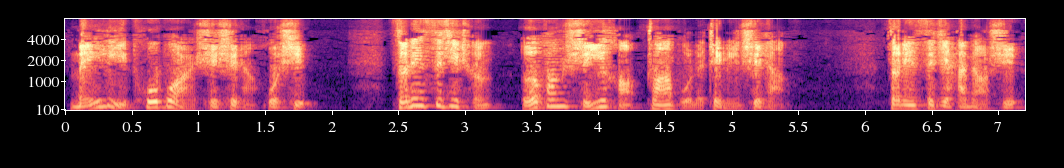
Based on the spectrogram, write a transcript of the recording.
梅利托波尔市市长获释。泽连斯基称，俄方十一号抓捕了这名市长。泽连斯基还表示，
